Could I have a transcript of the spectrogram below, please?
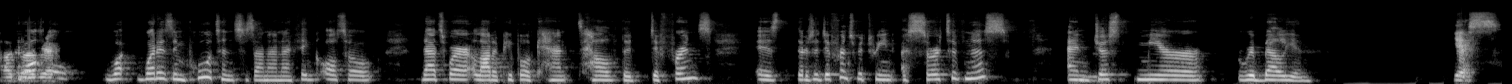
how do i react? what what is important susanna and i think also that's where a lot of people can't tell the difference is there's a difference between assertiveness and mm-hmm. just mere rebellion Yes.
